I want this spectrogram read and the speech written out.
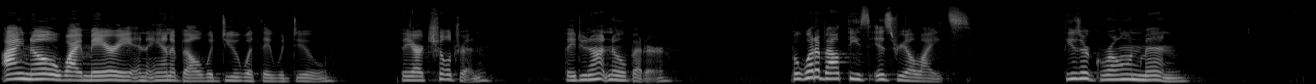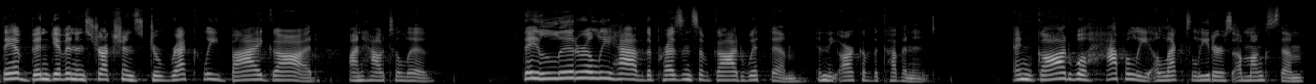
I know why Mary and Annabelle would do what they would do. They are children. They do not know better. But what about these Israelites? These are grown men. They have been given instructions directly by God on how to live. They literally have the presence of God with them in the Ark of the Covenant. And God will happily elect leaders amongst them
